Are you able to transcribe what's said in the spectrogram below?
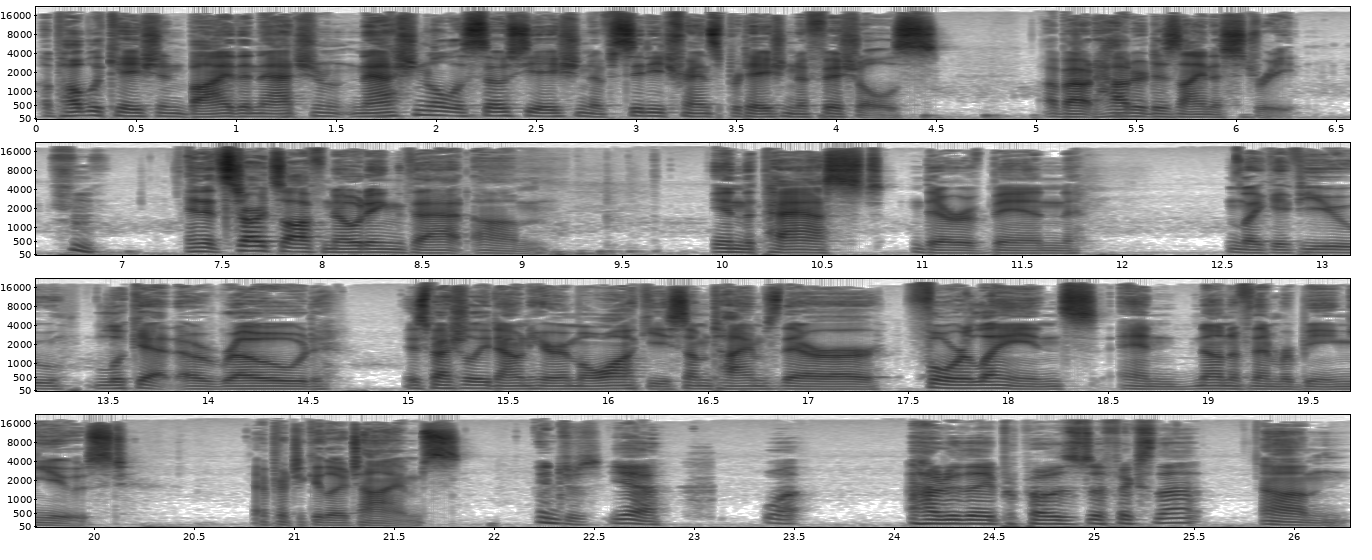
a publication by the National National Association of City Transportation Officials about how to design a street. And it starts off noting that um, in the past there have been, like, if you look at a road, especially down here in Milwaukee, sometimes there are four lanes and none of them are being used at particular times. Interest. Yeah. What? How do they propose to fix that? Um,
